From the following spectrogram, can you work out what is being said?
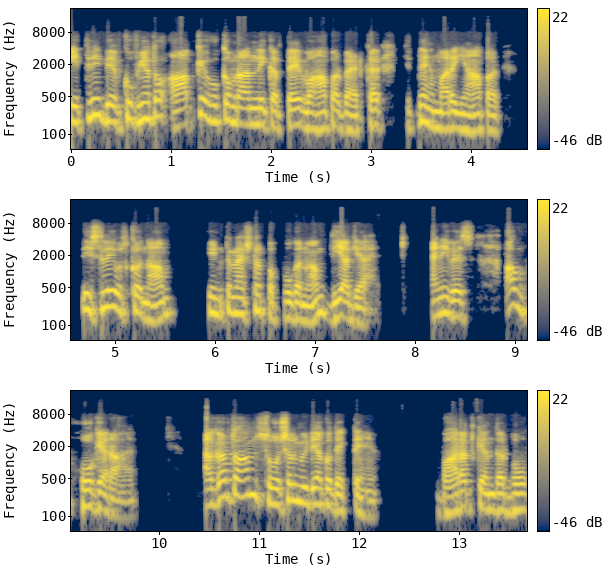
इतनी बेवकूफियाँ तो आपके हुक्मरान नहीं करते वहाँ पर बैठकर, जितने हमारे यहाँ पर। इसलिए उसका नाम इंटरनेशनल पप्पू का नाम दिया गया है। एनीवेज अब हो क्या रहा है? अगर तो हम सोशल मीडिया को देखते हैं। भारत के अंदर हो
